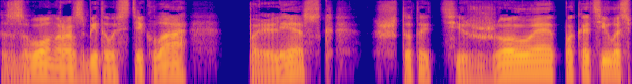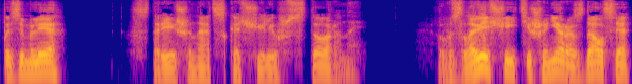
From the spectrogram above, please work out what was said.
Звон разбитого стекла, плеск, что-то тяжелое покатилось по земле. Старейшины отскочили в стороны. В зловещей тишине раздался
